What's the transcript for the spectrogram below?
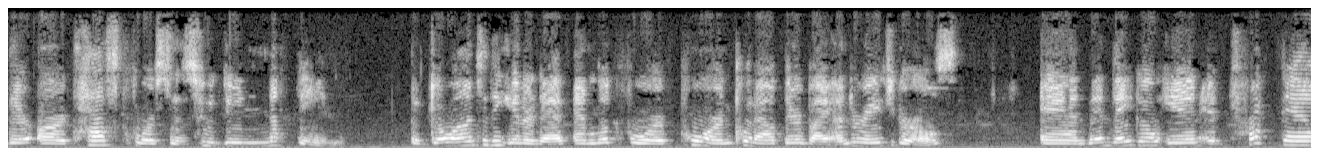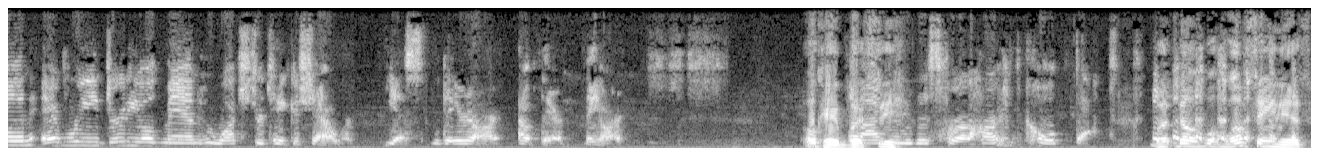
There are task forces who do nothing but go onto the internet and look for porn put out there by underage girls. And then they go in and track down every dirty old man who watched her take a shower. Yes, they are out there. They are. Okay, but and see, I knew this for a hard cold fact. but no, what, what I'm saying is,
